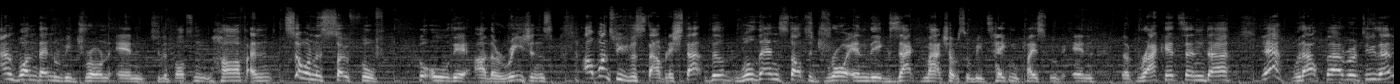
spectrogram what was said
and one then will be drawn into the bottom half, and so on and so forth for all the other regions. Uh, once we've established that, we'll then start to draw in the exact matchups that will be taking place within the brackets. And uh, yeah, without further ado, then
